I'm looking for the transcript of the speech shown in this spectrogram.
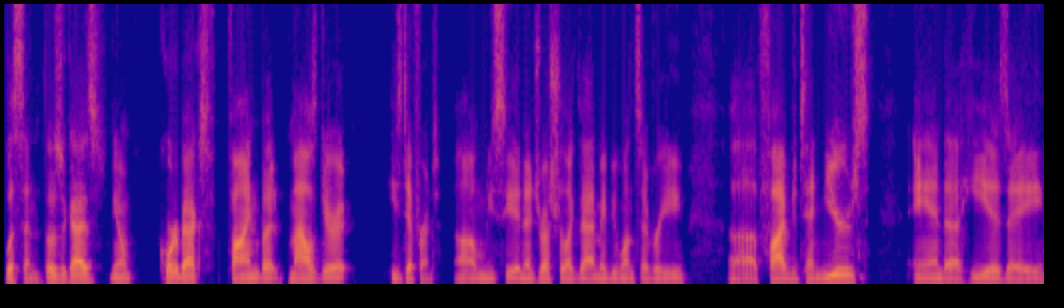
listen, those are guys, you know, quarterbacks fine, but Myles Garrett, he's different. Um, you see an edge rusher like that maybe once every uh, five to ten years, and uh, he is a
